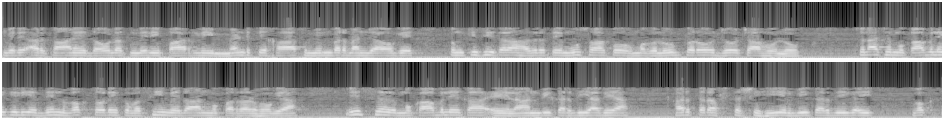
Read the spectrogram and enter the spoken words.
میرے ارکان دولت، میری پارلیمنٹ کے خاص ممبر بن جاؤ گے۔ تم کسی طرح حضرت موسا کو مغلوب کرو جو چاہو لو۔ چنانچہ مقابلے کے لیے دن، وقت اور ایک وسیع میدان مقرر ہو گیا۔ اس مقابلے کا اعلان بھی کر دیا گیا۔ ہر طرف تشہیر بھی کر دی گئی۔ وقت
